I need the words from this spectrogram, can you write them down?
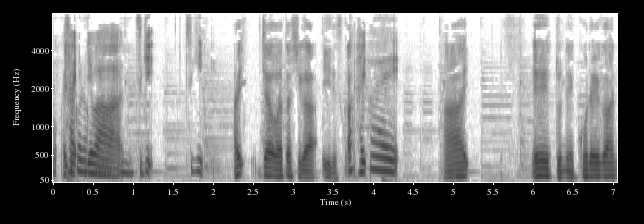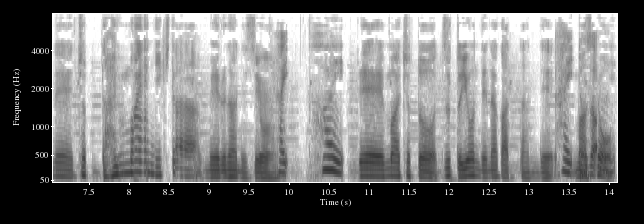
はい。桜では次。次。はい。じゃあ私がいいですか？はい。はい。はーい。えーとね、これがね、ちょっとだいぶ前に来たメールなんですよ。はい。はい。で、まあちょっとずっと読んでなかったんで、まあはいどうぞ今日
